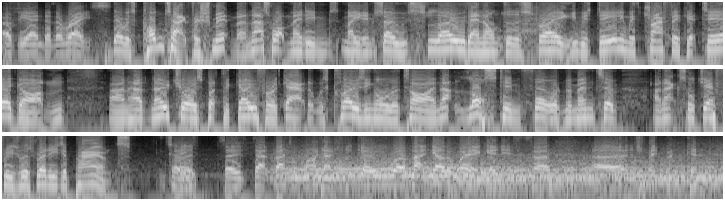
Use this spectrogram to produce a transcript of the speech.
of the end of the race. There was contact for Schmidtmann. That's what made him made him so slow then onto the straight. He was dealing with traffic at Tiergarten and had no choice but to go for a gap that was closing all the time. That lost him forward momentum, and Axcil Jefferies was ready to pounce. So, so that battle might actually go uh, back the other way again if uh, uh, Schmidtmann can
